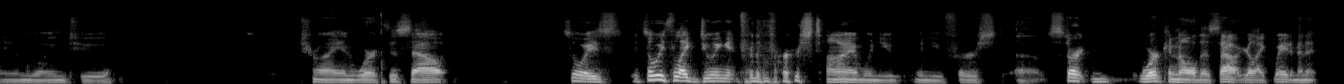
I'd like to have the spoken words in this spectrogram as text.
I am going to try and work this out. It's always it's always like doing it for the first time when you when you first uh, start working all this out. You're like, wait a minute,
